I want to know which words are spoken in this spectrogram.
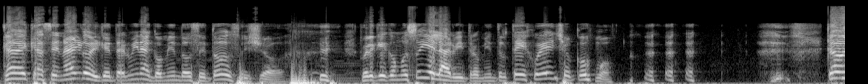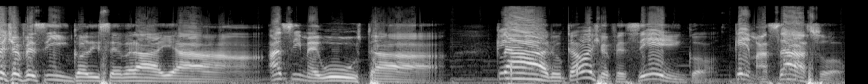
Cada vez que hacen algo, el que termina comiéndose todo soy yo. Porque como soy el árbitro, mientras ustedes jueguen, yo como. Caballo F5, dice Brian. Así me gusta. Claro, caballo F5. ¡Qué masazo!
